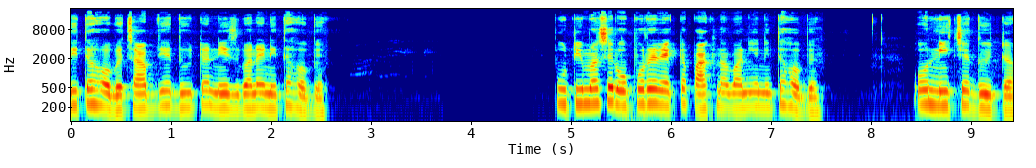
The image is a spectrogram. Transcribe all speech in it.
দিতে হবে, চাপ দিয়ে দুইটা নেজ বানিয়ে নিতে হবে। পুটি মাছের ওপরের একটা পাখনা বানিয়ে নিতে হবে ও নিচে দুইটা।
